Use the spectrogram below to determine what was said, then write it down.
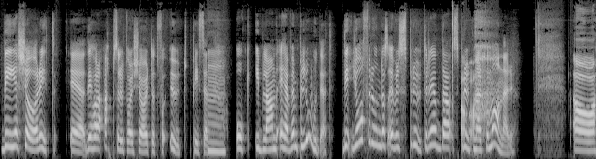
det är körigt. Eh, det har absolut varit körigt att få ut pisset. Mm. Och ibland även blodet. Det, jag förundras över spruträdda sprutnarkomaner. Ja,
